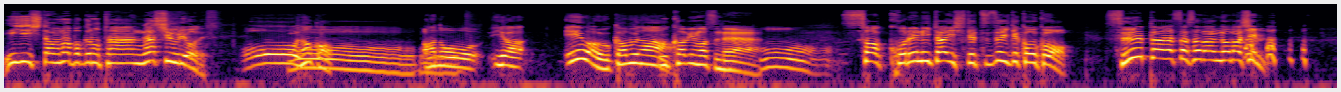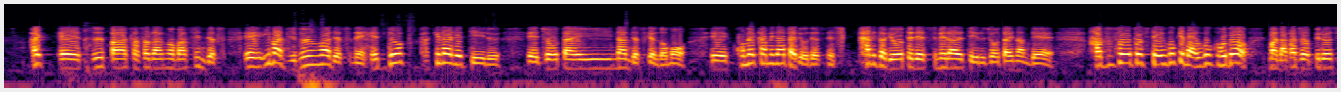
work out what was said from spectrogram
維持したまま僕のターンが終了です。おおなんか、あの、いや、絵は浮かぶな。浮かびますね。さあこれに対して続いて高校スーパーササダンゴマシン はい、えースーパーササダンゴマシンです、えー今、自分はですねヘッドロックかけられている、えー状態なんですけれども、えーこめかみのあたりをですねしっかりと両手で締められている状態なんで、外そうとして動けば動くほど、まあ、中条ピロシ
